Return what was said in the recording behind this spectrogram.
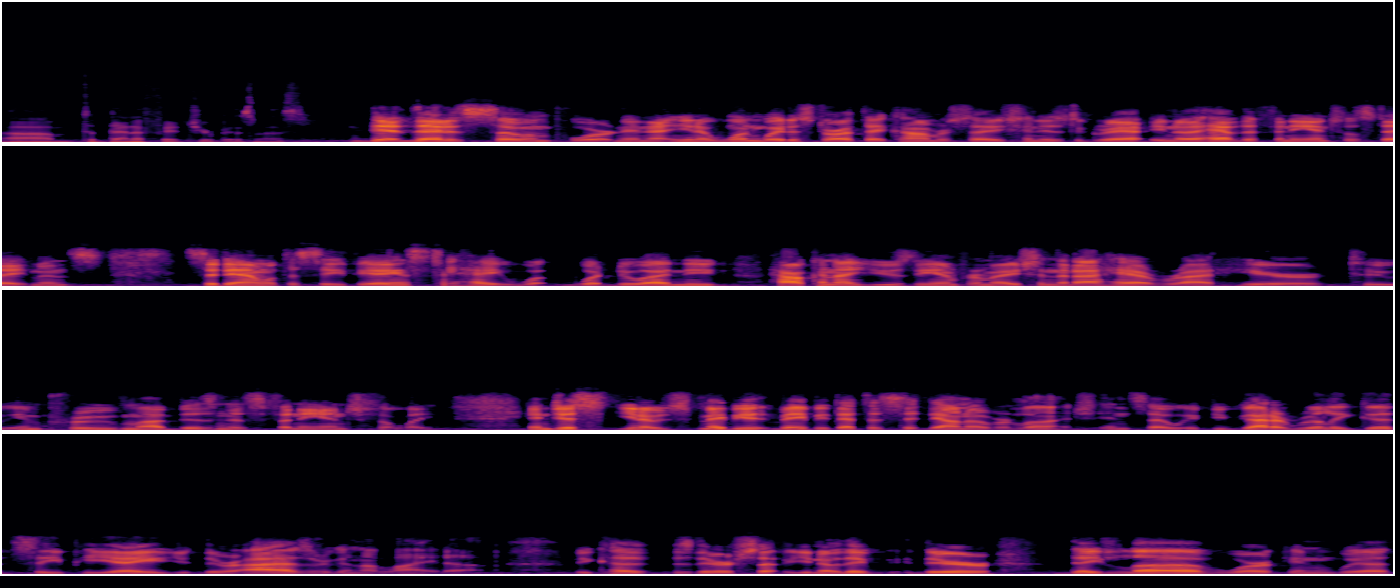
um, to benefit your business. Yeah, that is so important. And uh, you know, one way to start that conversation is to grab, you know have the financial statements, sit down with the CPA and say, hey, what what do I need? How can I use the information that I have right here to improve my business financially? And just you know, just maybe maybe that's a sit down over lunch. And so if you've got a really good CPA, their eyes are going to light up because they're so you know they they're they love working with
